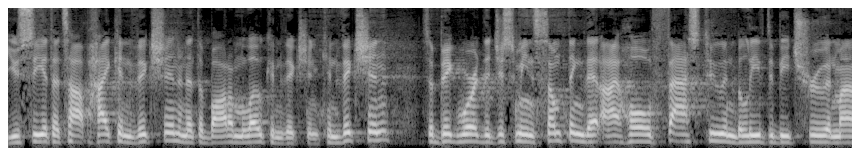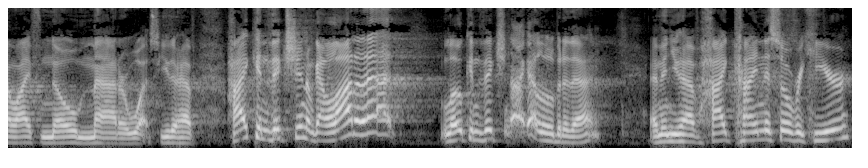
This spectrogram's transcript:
You see at the top high conviction and at the bottom low conviction. Conviction, it's a big word that just means something that I hold fast to and believe to be true in my life no matter what. So you either have high conviction, I've got a lot of that. Low conviction, I got a little bit of that. And then you have high kindness over here,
